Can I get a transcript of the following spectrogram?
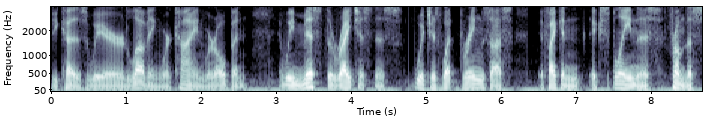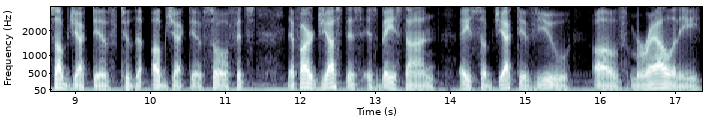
because we're loving, we're kind, we're open. And we miss the righteousness, which is what brings us, if I can explain this, from the subjective to the objective. So if it's if our justice is based on a subjective view of morality,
